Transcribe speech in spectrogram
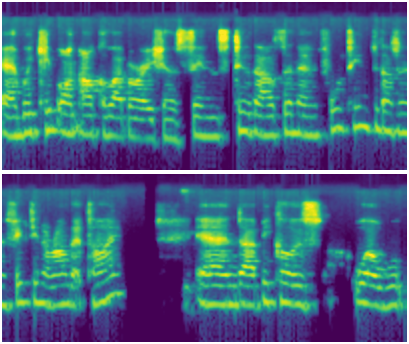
and we keep on our collaboration since 2014 2015 around that time and uh, because well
